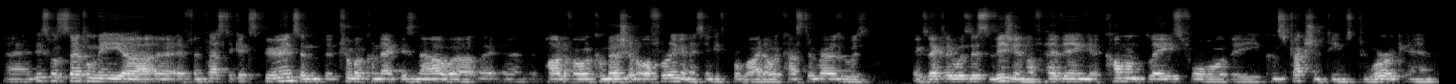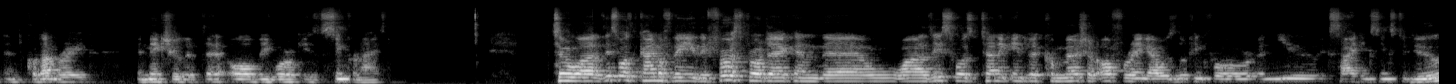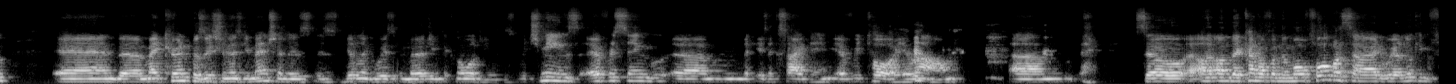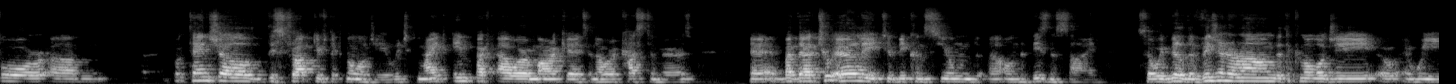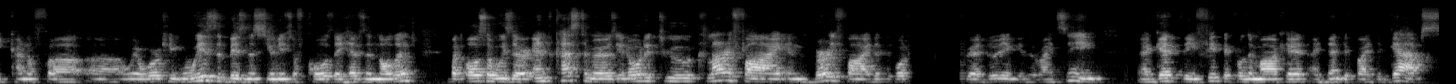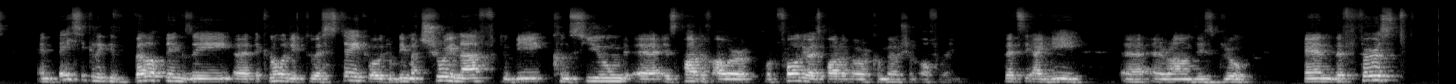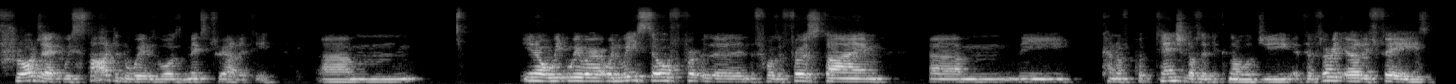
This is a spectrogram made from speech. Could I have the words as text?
And this was certainly uh, a fantastic experience, and the Trimble Connect is now uh, a, part of our commercial offering, and I think it provides our customers with exactly with this vision of having a common place for the construction teams to work and, and collaborate and make sure that uh, all the work is synchronized. So uh, this was kind of the, the first project, and uh, while this was turning into a commercial offering, I was looking for a new, exciting things to do. And uh, my current position, as you mentioned, is, is dealing with emerging technologies, which means everything um, that is exciting, every toy around. um, so on, on, the kind of on the more formal side, we are looking for um, potential disruptive technology, which might impact our markets and our customers, uh, but they are too early to be consumed uh, on the business side. So we build a vision around the technology, uh, and we kind of uh, uh, we're working with the business units. Of course, they have the knowledge, but also with their end customers in order to clarify and verify that what we are doing is the right thing, uh, get the feedback from the market, identify the gaps, and basically developing the uh, technology to a state where it will be mature enough to be consumed uh, as part of our portfolio, as part of our commercial offering. That's the idea uh, around this group. And the first project we started with was mixed reality. Um, you know, we, we were when we saw for the, for the first time um, the kind of potential of the technology at a very early phase.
